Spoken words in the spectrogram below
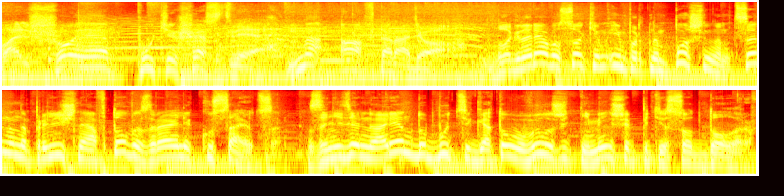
Большое путешествие на Авторадио. Благодаря высоким импортным пошлинам цены на приличное авто в Израиле кусаются. За недельную аренду будьте готовы выложить не меньше 500 долларов.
